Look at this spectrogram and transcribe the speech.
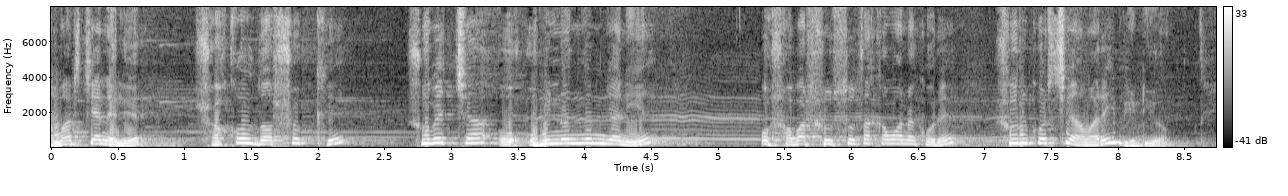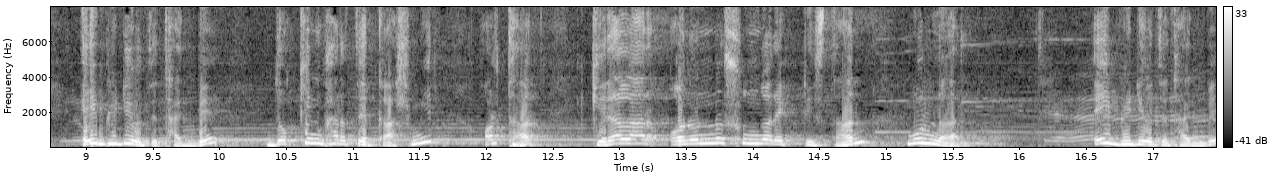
আমার চ্যানেলের সকল দর্শককে শুভেচ্ছা ও অভিনন্দন জানিয়ে ও সবার সুস্থতা কামনা করে শুরু করছি আমার এই ভিডিও। এই ভিডিওতে থাকবে দক্ষিণ ভারতের কাশ্মীর, অর্থাৎ কেরালার অনন্য সুন্দর একটি স্থান, মুন্নার। এই ভিডিওতে থাকবে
